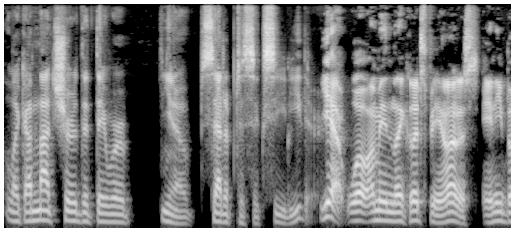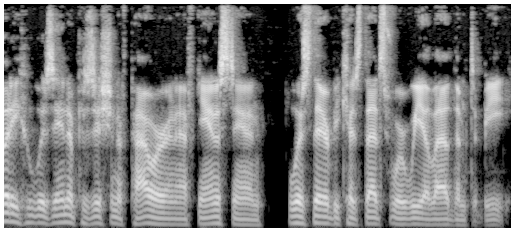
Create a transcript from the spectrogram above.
like I'm not sure that they were you know set up to succeed either. Yeah, well, I mean, like let's be honest. Anybody who was in a position of power in Afghanistan was there because that's where we allowed them to be,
